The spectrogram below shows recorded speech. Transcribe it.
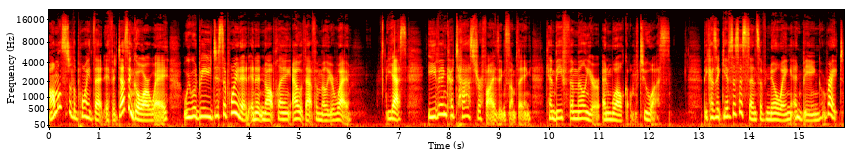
almost to the point that if it doesn't go our way, we would be disappointed in it not playing out that familiar way. Yes, even catastrophizing something can be familiar and welcome to us because it gives us a sense of knowing and being right.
